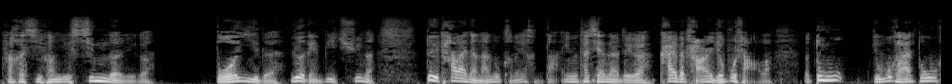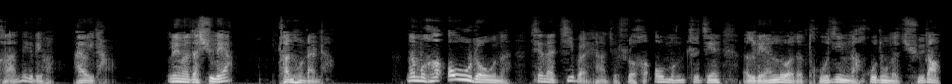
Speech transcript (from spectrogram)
它和西方一个新的这个博弈的热点地区呢？对他来讲，难度可能也很大，因为他现在这个开的场也就不少了。东乌就乌克兰，东乌克兰那个地方还有一场，另外在叙利亚，传统战场。那么和欧洲呢？现在基本上就说和欧盟之间联络的途径啊、互动的渠道，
